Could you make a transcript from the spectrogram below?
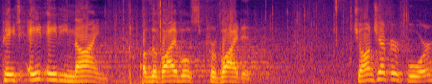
page 889 of the Bibles provided. John chapter 4,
